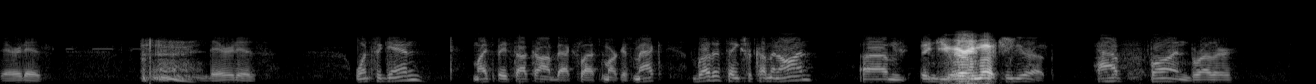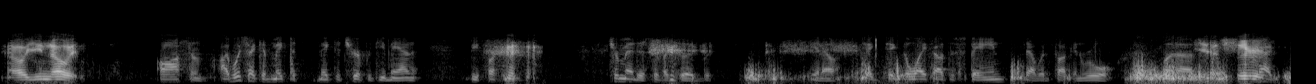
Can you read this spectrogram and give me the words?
There it is. there it is. Once again, myspace.com backslash Marcus Mack. Brother, thanks for coming on. Um, Thank you very much. Europe. Have fun, brother. Oh, you know it. Awesome. I wish I could make the make the trip with you, man. It'd be fucking tremendous if I could, but you know, take take the wife out to Spain. That would fucking rule. But uh, yes, sir. yeah,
